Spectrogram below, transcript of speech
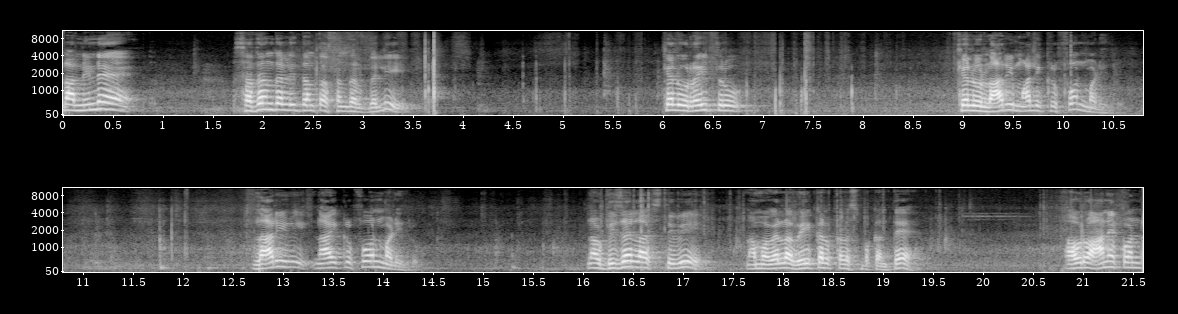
ನಾನು ನಿನ್ನೆ ಸದನದಲ್ಲಿದ್ದಂಥ ಸಂದರ್ಭದಲ್ಲಿ ಕೆಲವು ರೈತರು, ಕೆಲವು ಲಾರಿ ಮಾಲೀಕರು ಫೋನ್ ಮಾಡಿದರು. ಲಾರಿ ನಾಯಕರು ಫೋನ್ ಮಾಡಿದರು. ನಾವು ಡೀಸೆಲ್ ಹಾಕ್ಸ್ತೀವಿ, ನಮ್ಮವೆಲ್ಲ ವೆಹಿಕಲ್ ಕಳಿಸ್ಬೇಕಂತೆ. ಅವರು ಆನೆಕೊಂಡ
